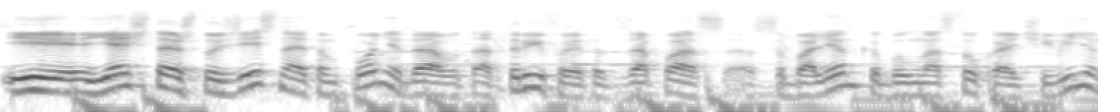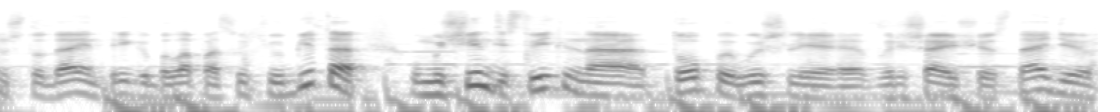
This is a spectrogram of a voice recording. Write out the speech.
И я считаю, что здесь, на этом фоне, да, вот отрыв и этот запас Соболенко был настолько очевиден, что, да, интрига была, по сути, убита. У мужчин действительно топы вышли в решающую стадию,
